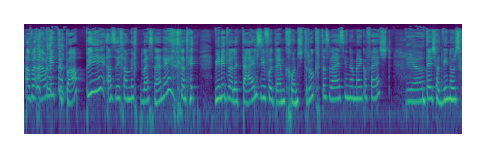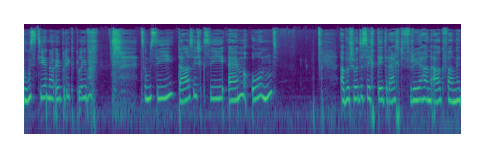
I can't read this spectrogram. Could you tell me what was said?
Aber auch nicht der Papi. Also ich habe mich, weiß nicht, ich habe nicht, wie nicht Teil sein von dem Konstrukt, das weiß ich noch mega fest. Ja. Und da ist halt wie nur das Haustier noch übrig geblieben zum sein. Das war ähm, und aber schon, dass ich dort recht früh habe angefangen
